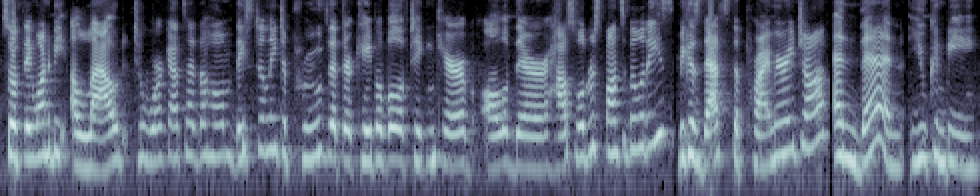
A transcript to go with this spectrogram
So if they want to be allowed to work outside of the home, they still need to prove that they're capable of taking care of all of their household responsibilities because that's the primary job. And then you can be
